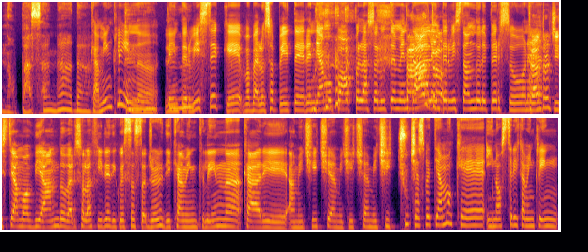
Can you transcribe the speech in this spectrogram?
No passa nada. Coming Clean, Tum, le interviste che, vabbè lo sapete, rendiamo pop la salute mentale intervistando le persone. Tra l'altro ci stiamo avviando verso la fine di questa stagione di Coming Clean, cari amicici, amicici, amicicciu. Ci aspettiamo che i nostri Coming Clean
